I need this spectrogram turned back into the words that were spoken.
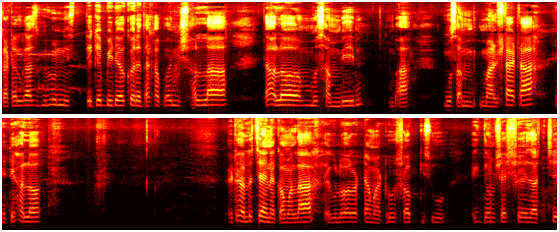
কাঁঠাল গাছগুলো নিচ থেকে ভিডিও করে দেখাবো ইনশাল্লাহ। এটা হলো মুসাম্বি বা মুসাম্বি মালটাটা এটি হলো, এটা হলো চায়না কমলা। এগুলো হলো টমাটো সব কিছু একদম শেষ হয়ে যাচ্ছে।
